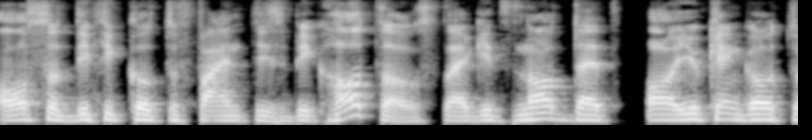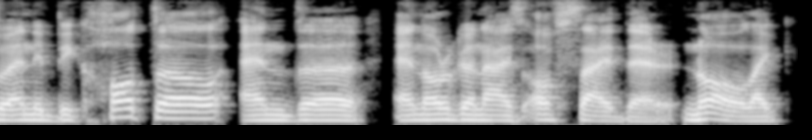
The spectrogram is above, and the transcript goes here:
also difficult to find these big hotels. Like it's not that oh you can go to any big hotel and uh, and organize offsite there. No like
